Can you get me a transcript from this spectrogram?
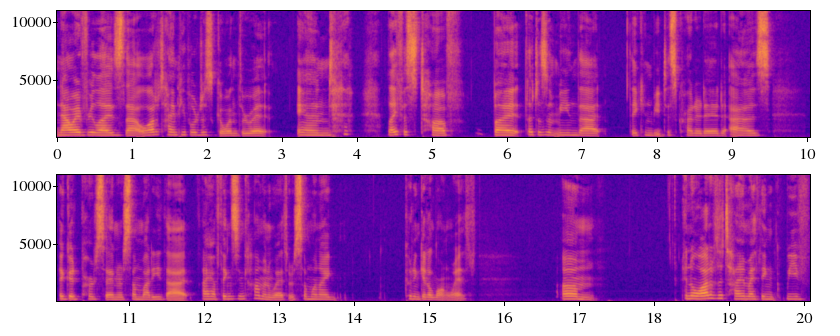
now I've realized that a lot of time people are just going through it and life is tough, but that doesn't mean that they can be discredited as a good person or somebody that I have things in common with or someone I couldn't get along with. Um, and a lot of the time, I think we've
